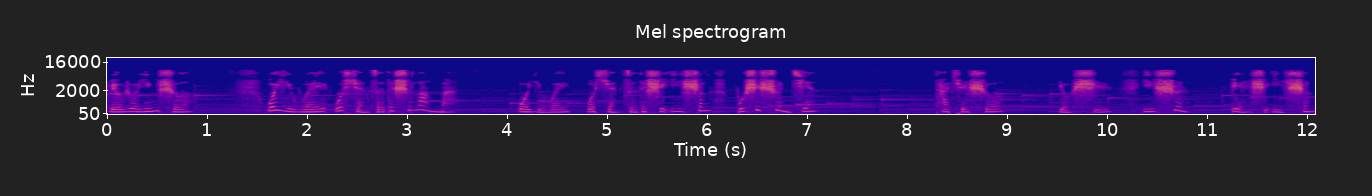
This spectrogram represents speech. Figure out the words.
刘若英说：“我以为我选择的是浪漫，我以为我选择的是一生，不是瞬间。”他却说：“有时一瞬便是一生。”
